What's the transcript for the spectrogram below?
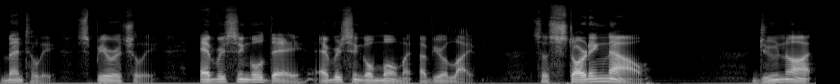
mentally, spiritually, every single day, every single moment of your life. So, starting now, do not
